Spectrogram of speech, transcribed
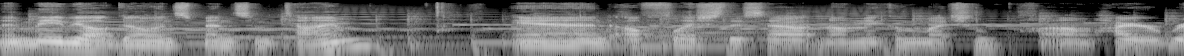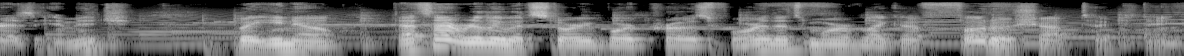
then maybe I'll go and spend some time and I'll flesh this out and I'll make a much um, higher res image but you know that's not really what storyboard pro is for that's more of like a photoshop type thing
